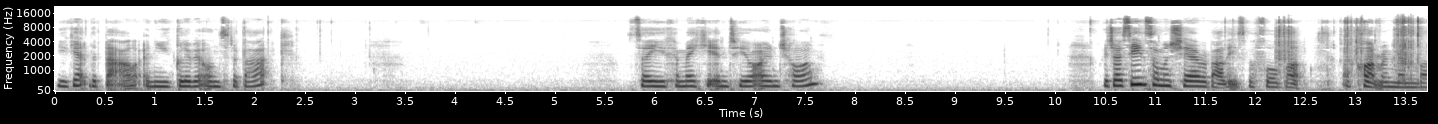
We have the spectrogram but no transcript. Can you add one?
you get the bow and you glue it onto the back. So you can make it into your own charm. Which I've seen someone share about these before but I can't remember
